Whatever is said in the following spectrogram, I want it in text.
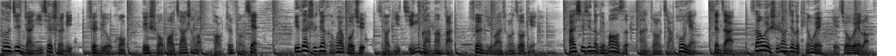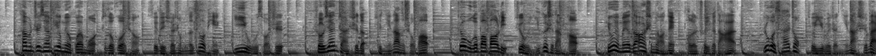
她的进展一切顺利，甚至有空给手包加上了仿真缝线。比赛时间很快过去，强尼紧赶慢赶，顺利完成了作品，还细心的给帽子安装了假扣眼。现在三位时尚界的评委也就位了，他们之前并没有观摩制作过程，所以对选手们的作品一无所知。首先展示的是妮娜的手包。这五个包包里只有一个是蛋糕，评委们要在二十秒内讨论出一个答案。如果猜中，就意味着妮娜失败。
